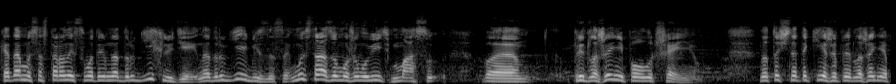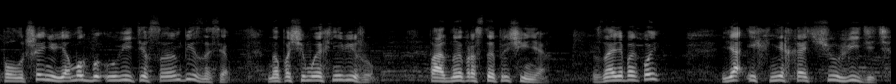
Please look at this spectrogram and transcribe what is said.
Когда мы со стороны смотрим на других людей, на другие бизнесы, мы сразу можем увидеть массу э, предложений по улучшению. Но точно такие же предложения по улучшению я мог бы увидеть и в своем бизнесе. Но почему я их не вижу? По одной простой причине. Знаете по какой? Я их не хочу видеть.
